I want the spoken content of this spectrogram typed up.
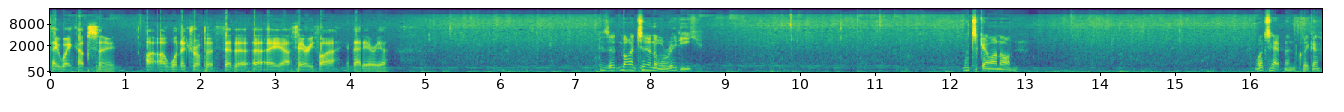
they wake up soon. I, I want to drop a feather, uh, a uh, fairy fire in that area. Is it my turn already? What's going on? What's happening, Clicker?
